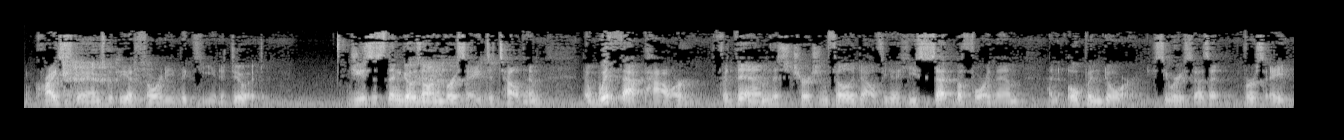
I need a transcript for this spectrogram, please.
and Christ stands with the authority, the key to do it. Jesus then goes on in verse 8 to tell them that with that power, for them, this church in Philadelphia, he set before them an open door. Do you see where he says it? Verse 8.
